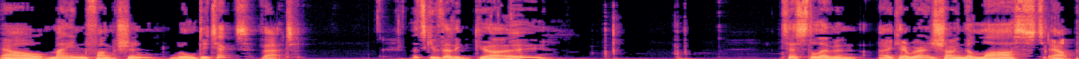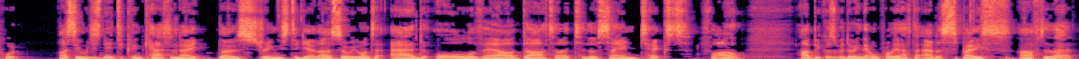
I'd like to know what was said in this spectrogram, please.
our main function will detect that. Let's give that a go. Test 11. Okay, we're only showing the last output. I see, we just need to concatenate those strings together. So we want to add all of our data to the same text file. Uh, because we're doing that, we'll probably have to add a space after that,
